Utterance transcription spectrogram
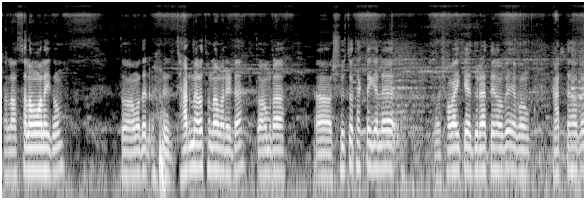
হ্যালো আসসালামু আলাইকুম। তো আমাদের থার্ড ম্যারাথন আমার এটা। তো আমরা সুস্থ থাকতে গেলে সবাইকে দৌড়াতে হবে এবং হাঁটতে হবে।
